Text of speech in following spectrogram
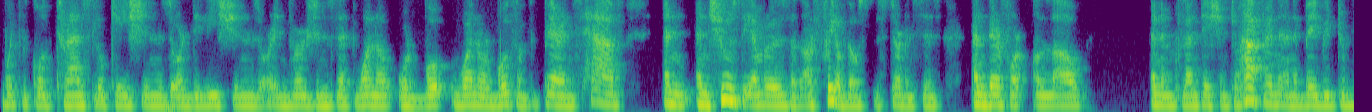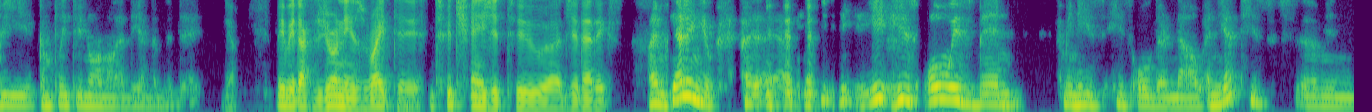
what we call translocations or deletions or inversions that one or, or both one or both of the parents have and and choose the embryos that are free of those disturbances and therefore allow an implantation to happen and a baby to be completely normal at the end of the day. Maybe Dr. DeCherney is right to, to change it to uh, genetics. i'm telling you uh, mean, he, he, he's always been i mean he's he's older now and yet he's i mean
